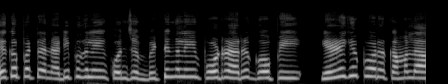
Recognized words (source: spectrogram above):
ஏகப்பட்ட நடிப்புகளையும் கொஞ்சம் பிட்டுங்களையும் போடுறாரு கோபி. இழகி போற கமலா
